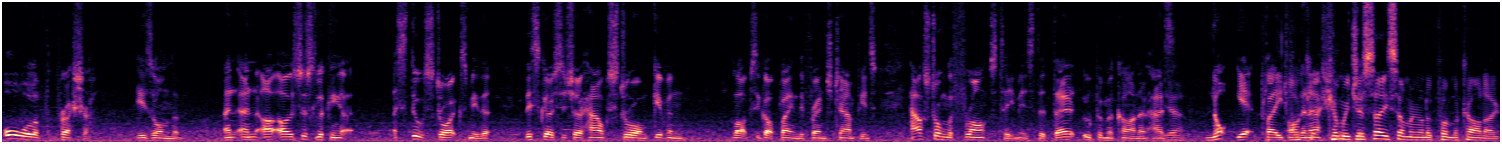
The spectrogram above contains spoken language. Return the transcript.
all of the pressure is on them. And and I, I was just looking at, it still strikes me that this goes to show how strong, given Leipzig are playing the French champions, how strong the France team is. That their Upamecano has Yeah. not yet played for Oh, the can, national. can we team. just say something on Upamecano?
